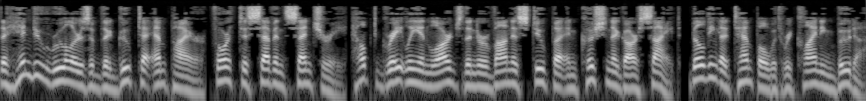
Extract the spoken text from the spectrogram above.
The Hindu rulers of the Gupta Empire 4th to 7th century helped greatly enlarge the Nirvana Stupa and Kushinagar site, building a temple with reclining Buddha.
